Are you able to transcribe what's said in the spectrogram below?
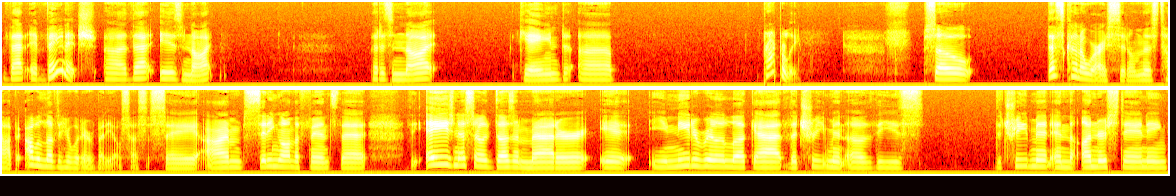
that advantage uh, that is not that is not gained uh, properly. So that's kind of where I sit on this topic. I would love to hear what everybody else has to say. I'm sitting on the fence that the age necessarily doesn't matter. It you need to really look at the treatment of these the treatment and the understanding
